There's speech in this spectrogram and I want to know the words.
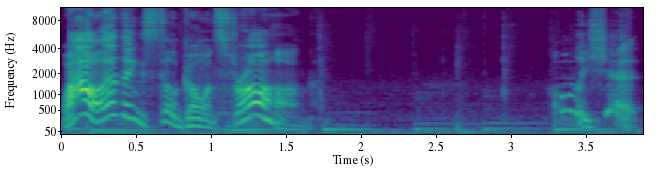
wow, that thing's still going strong. Holy shit.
